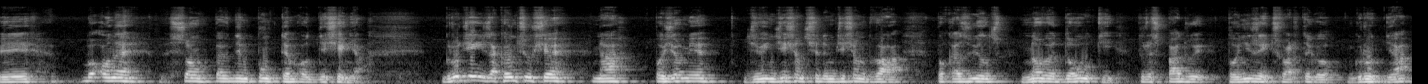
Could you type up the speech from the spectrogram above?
y, bo one są pewnym punktem odniesienia. Grudzień zakończył się na poziomie 90-72, pokazując nowe dołki, które spadły poniżej 4 grudnia.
